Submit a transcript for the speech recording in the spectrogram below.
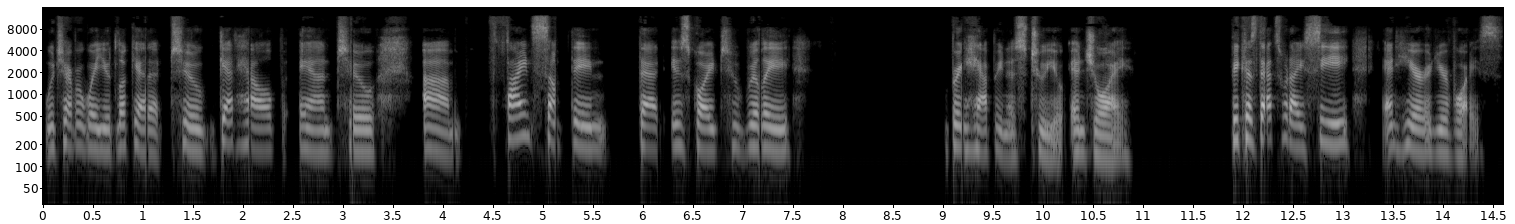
whichever way you'd look at it to get help and to um, find something that is going to really bring happiness to you and joy. Because that's what I see and hear in your voice.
